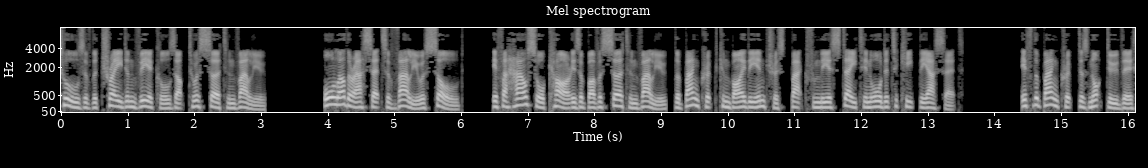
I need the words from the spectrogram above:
tools of the trade and vehicles up to a certain value. All other assets of value are sold. If a house or car is above a certain value, the bankrupt can buy the interest back from the estate in order to keep the asset. If the bankrupt does not do this,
